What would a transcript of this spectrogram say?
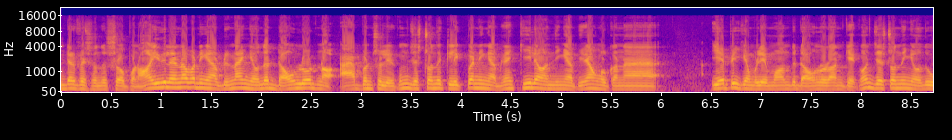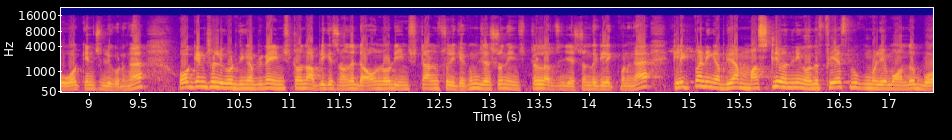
இன்டர்ஃபேஸ் வந்து ஷோ பண்ணுவோம் இதில் என்ன பார்த்தீங்க அப்படின்னா இங்கே வந்து டவுன்லோட் ஆப்னு சொல்லியிருக்கும். ஜஸ்ட் வந்து கிளிக் பண்ணிங்க அப்படின்னா கீழே வந்தீங்க அப்படின்னா உங்களுக்கான ஏபிகே மூலியமாக வந்து டவுன்லோடான்னு கேட்கும். ஜஸ்ட் வந்து இங்கே வந்து ஓகேன்னு சொல்லி கொடுங்க. ஓகேன்னு சொல்லி கொடுத்தீங்க அப்படின்னா இன்ஸ்டா வந்து அப்ளிகேஷன் வந்து டவுன்லோட் இன்ஸ்டால்னு சொல்லி கேட்கும். ஜஸ்ட் வந்து இன்ஸ்டால் ஆப்ஷன் ஜஸ்ட் வந்து கிளிக் பண்ணுங்கள் கிளிக் பண்ணிங்க அப்படின்னா மஸ்ட்லி வந்து நீங்கள் வந்து ஃபேஸ்புக் மூலியமாக வந்து போ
